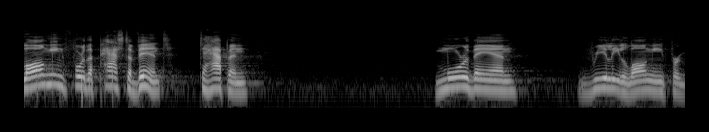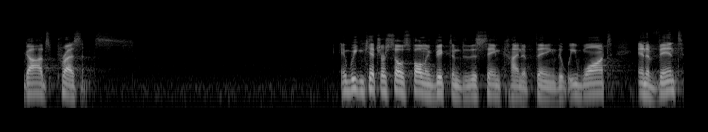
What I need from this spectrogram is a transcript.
longing for the past event to happen more than really longing for God's presence. And we can catch ourselves falling victim to this same kind of thing that we want an event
